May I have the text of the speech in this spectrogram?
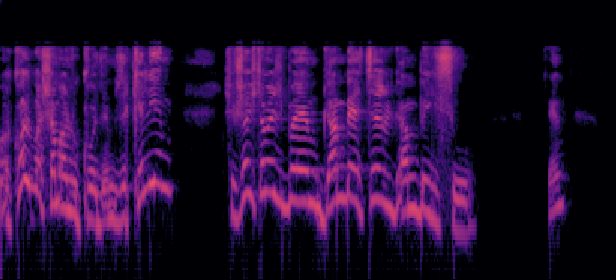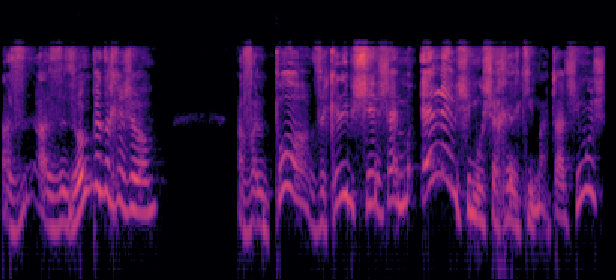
כלומר, כל מה שאמרנו קודם זה כלים שאפשר להשתמש בהם גם בהיתר, גם באיסור, כן? אז, אז זה לא מביא דרכי שלום, אבל פה זה כלים שיש להם, אין להם שימוש אחר כמעט, השימוש,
